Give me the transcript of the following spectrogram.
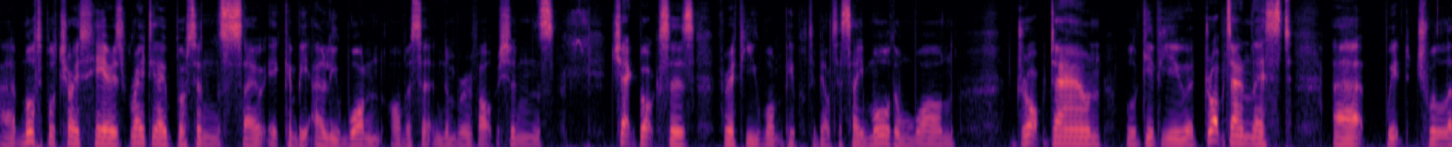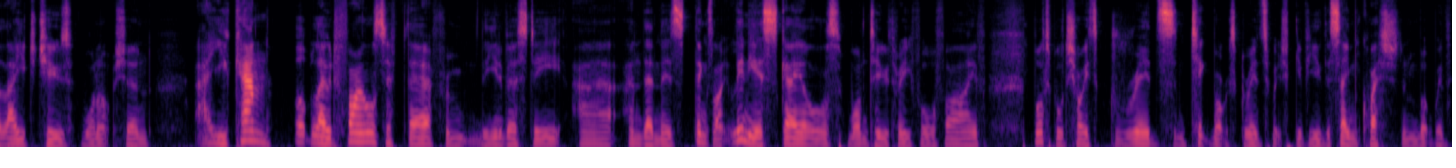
Uh, multiple choice here is radio buttons, so it can be only one of a certain number of options. Checkboxes for if you want people to be able to say more than one. Drop down will give you a drop down list uh, which will allow you to choose one option. Uh, you can upload files if they're from the university uh, and then there's things like linear scales 1 2 3 4 5 multiple choice grids and tick box grids which give you the same question but with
